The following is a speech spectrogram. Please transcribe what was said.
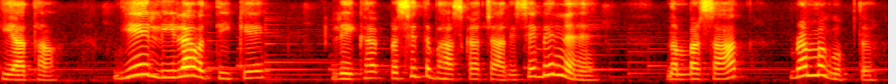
किया था। ये लीलावती के लेखक प्रसिद्ध भास्कराचार्य से भिन्न है। नंबर सात, ब्रह्मगुप्त।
